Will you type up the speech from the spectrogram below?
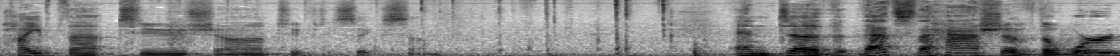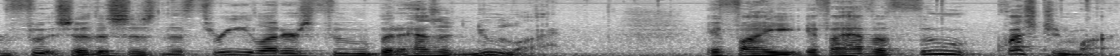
pipe that to SHA-256 sum. And uh, th- that's the hash of the word foo. So this is the three letters foo, but it has a new line. If I if I have a foo question mark,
